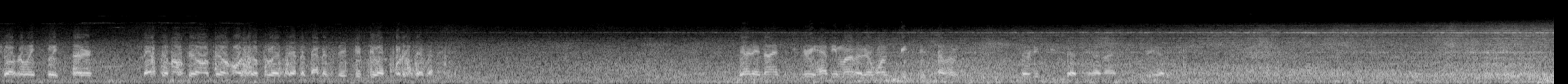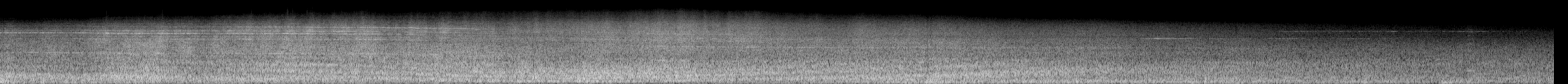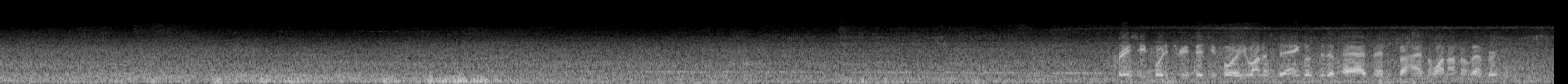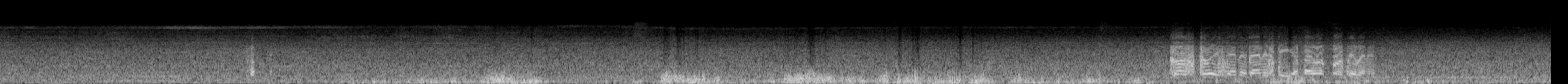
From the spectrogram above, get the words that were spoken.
short runway 28 center. Left and Hotel Hotel Hotel to ascend Dynasty 5147. United 953, heavy monitor 1327. 3270, United 953. Gracie 4354, you want us to angle to the pad and then behind the one on November? Cross to Dynasty 5147.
